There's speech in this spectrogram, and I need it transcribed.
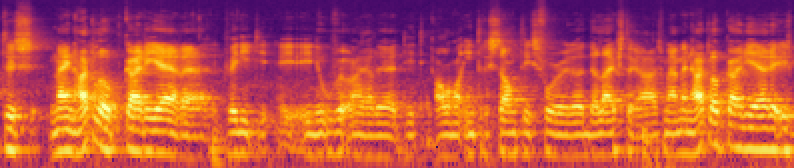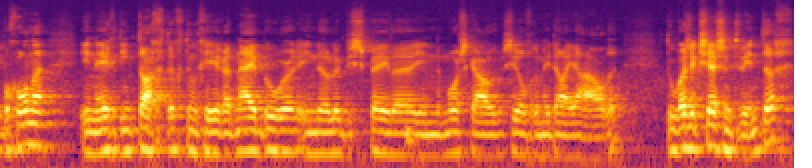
dus mijn hardloopcarrière, ik weet niet in hoeverre dit allemaal interessant is voor eh, de luisteraars, maar mijn hardloopcarrière is begonnen in 1980 toen Gerard Nijboer in de Olympische Spelen in Moskou zilveren medaille haalde. Toen was ik 26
